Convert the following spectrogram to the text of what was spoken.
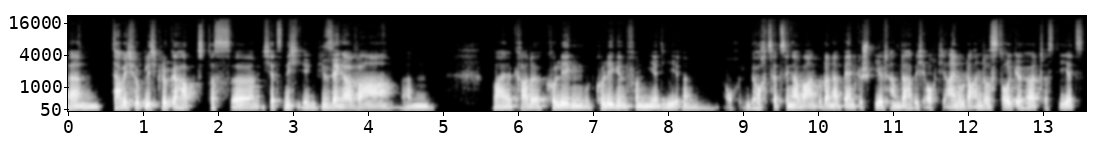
Ähm, da habe ich wirklich Glück gehabt, dass äh, ich jetzt nicht irgendwie Sänger war, ähm, weil gerade Kollegen und Kolleginnen von mir, die ähm, auch irgendwie Hochzeitssänger waren oder in einer Band gespielt haben, da habe ich auch die eine oder andere Story gehört, dass die jetzt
